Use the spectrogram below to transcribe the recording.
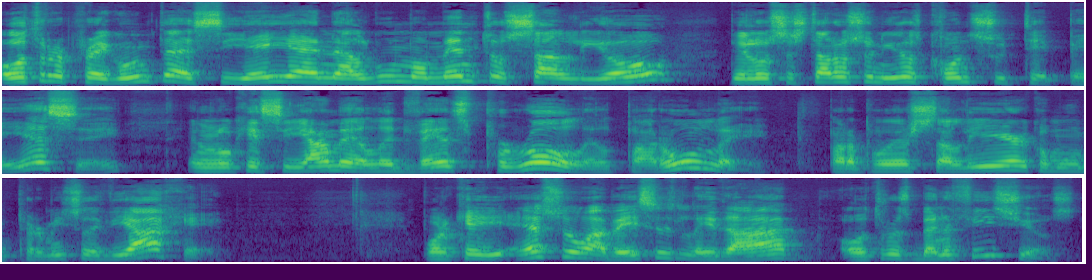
Otra pregunta es si ella en algún momento salió de los Estados Unidos con su TPS en lo que se llama el advance parole, el parole, para poder salir como un permiso de viaje. Porque eso a veces le da otros beneficios.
